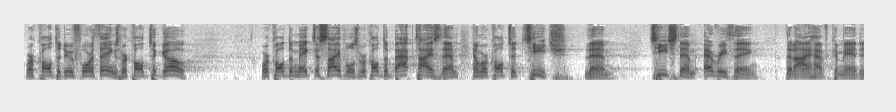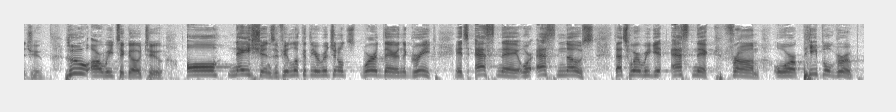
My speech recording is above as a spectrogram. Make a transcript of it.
we're called to do four things. We're called to go, we're called to make disciples, we're called to baptize them, and we're called to teach them. Teach them everything that I have commanded you. Who are we to go to? All nations. If you look at the original word there in the Greek, it's ethne or ethnos. That's where we get ethnic from or people group.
